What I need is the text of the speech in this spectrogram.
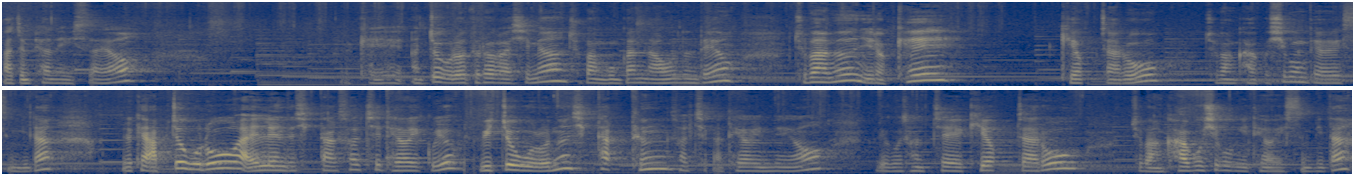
맞은편에 있어요. 이렇게 안쪽으로 들어가시면 주방 공간 나오는데요. 주방은 이렇게 기역자로 주방 가구 시공되어 있습니다. 이렇게 앞쪽으로 아일랜드 식탁 설치되어 있고요. 위쪽으로는 식탁 등 설치가 되어 있네요. 그리고 전체 기역자로 주방 가구 시공이 되어 있습니다.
